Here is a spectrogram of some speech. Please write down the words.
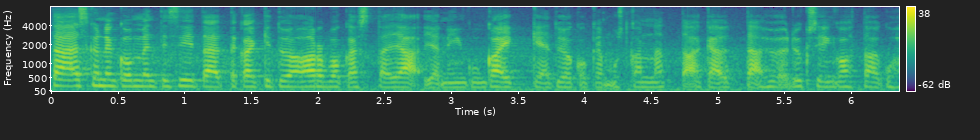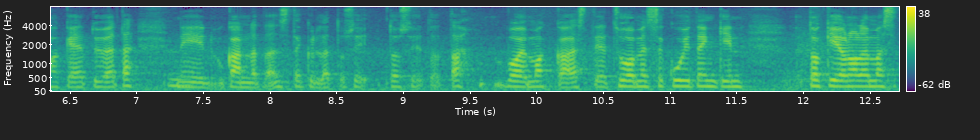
tämä äskeinen kommentti siitä, että kaikki työ on arvokasta ja, ja niin kuin kaikkea työkokemusta kannattaa käyttää hyödyksiin kohtaa, kun hakee työtä, mm. niin kannatan sitä kyllä tosi, tosi tota, voimakkaasti. Et Suomessa kuitenkin toki on olemassa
